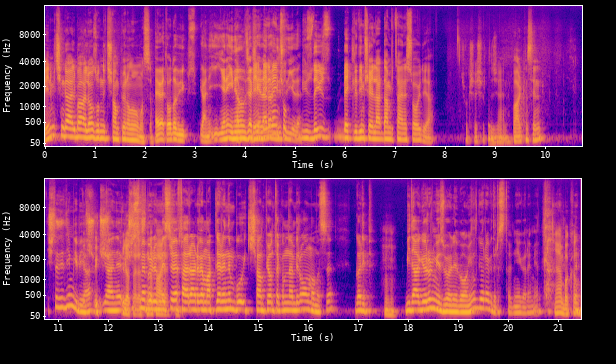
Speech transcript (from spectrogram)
Benim için galiba Alonso'nun hiç şampiyon olamaması. Evet o da büyük yani yine inanılacak benim, şeylerden benim en çok değildi. %100 beklediğim şeylerden bir tanesi oydu ya. Çok şaşırtıcı yani. Barkın senin? İşte dediğim gibi ya. Üç- üç yani üç isme bölünmesi ve. Ferrari ve McLaren'in bu iki şampiyon takımından biri olmaması garip. Bir daha görür müyüz böyle bir 10 yıl? Görebiliriz tabii. Niye göremeyelim? Yani bakalım.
